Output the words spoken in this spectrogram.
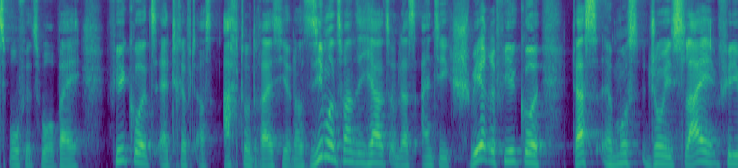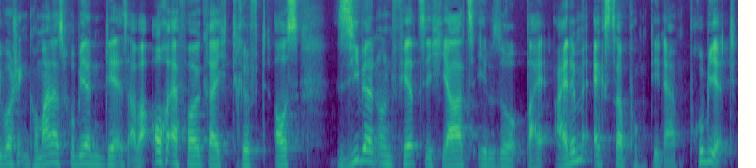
2 für 2 bei Vielkurs. Er trifft aus 38 und aus 27 Yards und das einzig schwere Vielkurs, das äh, muss Joey Sly für die Washington Commanders probieren. Der ist aber auch erfolgreich, trifft aus 47 Yards ebenso bei einem Extrapunkt, den er probiert.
